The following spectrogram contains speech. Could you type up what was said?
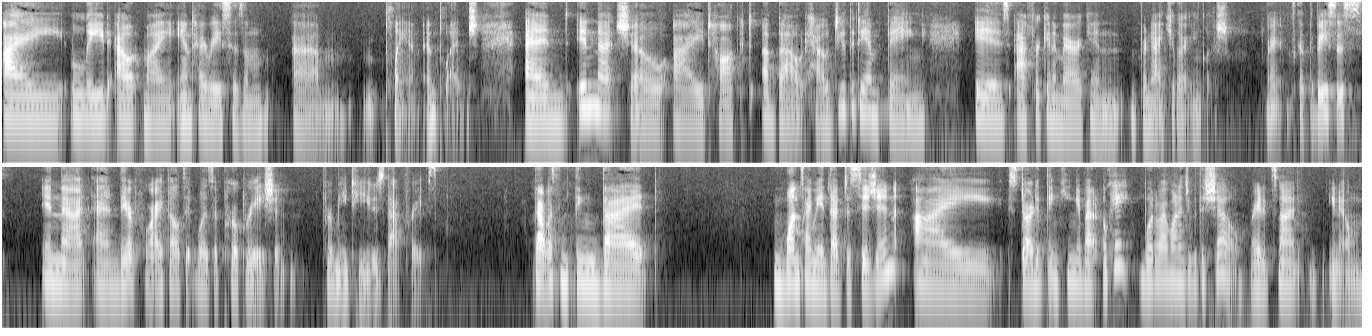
I laid out my anti racism um, plan and pledge. And in that show, I talked about how Do the Damn Thing is African American vernacular English, right? It's got the basis in that, and therefore I felt it was appropriation for me to use that phrase. That was something that once I made that decision, I started thinking about okay, what do I want to do with the show, right? It's not, you know,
